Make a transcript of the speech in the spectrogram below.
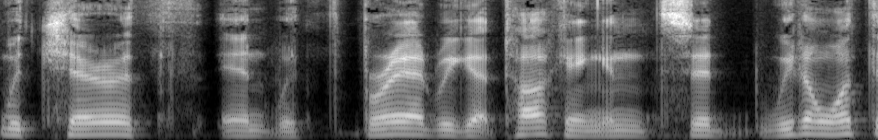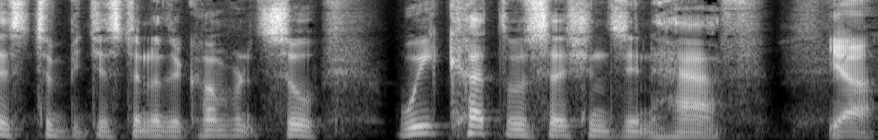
with Cherith and with Brad, we got talking and said we don't want this to be just another conference, so we cut those sessions in half. Yeah.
